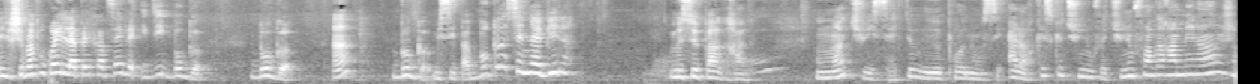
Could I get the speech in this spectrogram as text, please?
Et je sais pas pourquoi il l'appelle comme ça, il, dit Bogo. Bogo. Hein? Bogo. Mais c'est pas Bogo, c'est Nabil. Mais c'est pas grave. Au moins, tu essaies de le prononcer. Alors, qu'est-ce que tu nous fais? Tu nous fais encore un mélange?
